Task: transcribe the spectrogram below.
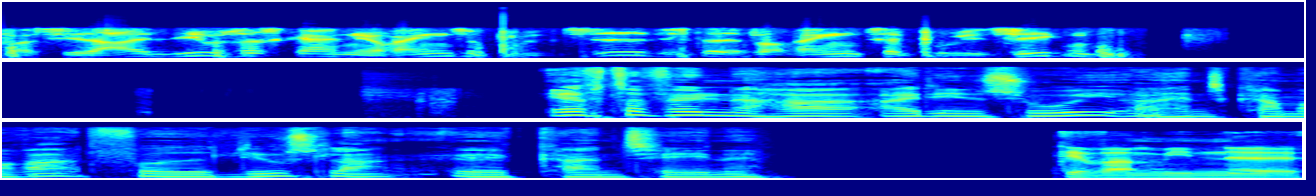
for sit eget liv, så skal han jo ringe til politiet, i stedet for at ringe til politikken. Efterfølgende har Aydin Sui og hans kammerat fået livslang øh, karantæne. Det var min øh,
